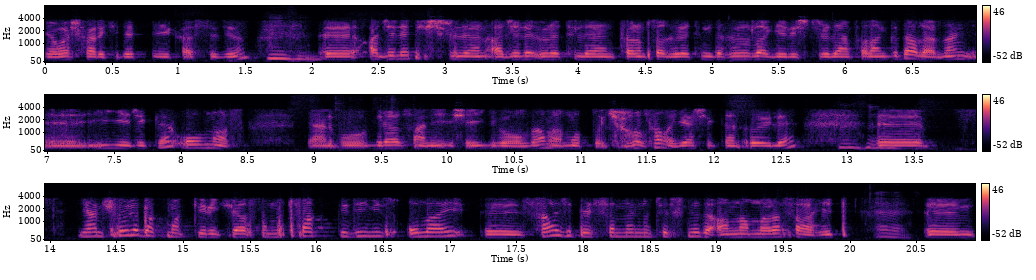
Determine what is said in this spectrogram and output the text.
yavaş hareket etmeyi kastediyorum. Hı hı. E, acele pişirilen, acele üretilen, tarımsal üretimde hızla geliştirilen falan gıdalardan e, iyi yiyecekler olmaz. Yani bu biraz hani şey gibi oldu ama motto gibi oldu ama gerçekten öyle. Hı hı. E, yani şöyle bakmak gerekiyor aslında mutfak dediğimiz olay e, sadece beslenmenin ötesinde de anlamlara sahip. Evet. E,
